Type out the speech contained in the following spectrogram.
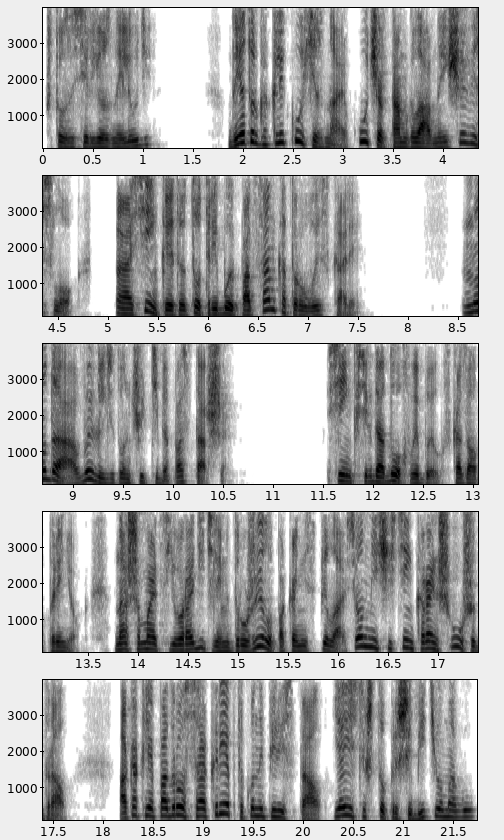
«Что за серьезные люди?» «Да я только кликухи знаю. Кучер там главный, еще весло. А Сенька — это тот Рябой пацан, которого вы искали?» «Ну да, выглядит он чуть тебя постарше». «Сенька всегда дохлый был», — сказал паренек. «Наша мать с его родителями дружила, пока не спилась. Он мне частенько раньше уши драл. А как я подрос и окреп, так он и перестал. Я, если что, пришибить его могу.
